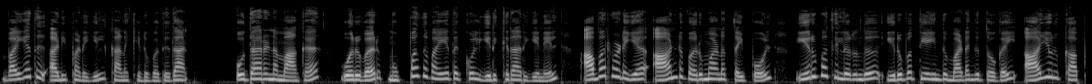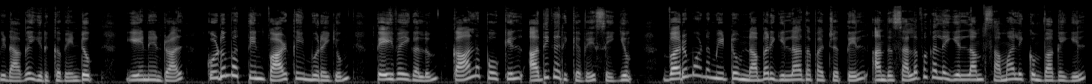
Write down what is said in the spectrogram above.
வயது அடிப்படையில் கணக்கிடுவதுதான். உதாரணமாக ஒருவர் முப்பது வயதுக்குள் இருக்கிறார் எனில் அவருடைய ஆண்டு வருமானத்தைப் போல் இருபதிலிருந்து இருபத்தி ஐந்து மடங்கு தொகை ஆயுள் காப்பீடாக இருக்க வேண்டும். ஏனென்றால் குடும்பத்தின் வாழ்க்கை முறையும் தேவைகளும் காலப்போக்கில் அதிகரிக்கவே செய்யும். வருமானம் ஈட்டும் நபர் இல்லாத பட்சத்தில் அந்த செலவுகளை எல்லாம் சமாளிக்கும் வகையில்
